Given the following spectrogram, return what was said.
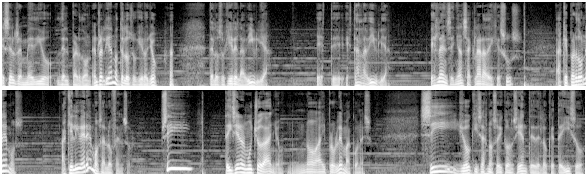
es el remedio del perdón. En realidad no te lo sugiero yo, te lo sugiere la Biblia. Este, está en la Biblia. Es la enseñanza clara de Jesús. A que perdonemos, a que liberemos al ofensor. Sí, te hicieron mucho daño, no hay problema con eso. Sí, yo quizás no soy consciente de lo que te hizo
